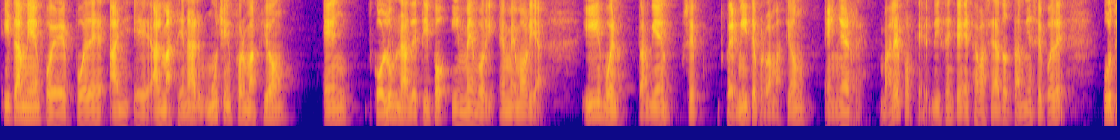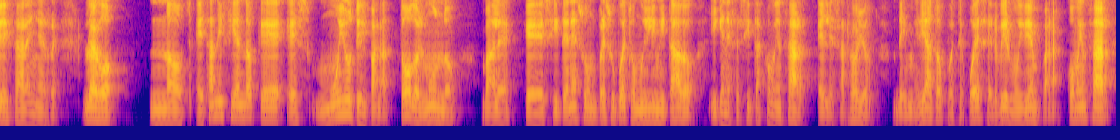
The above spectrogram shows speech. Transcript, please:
Y también pues, puede eh, almacenar mucha información en columnas de tipo in-memory, en memoria. Y bueno, también se permite programación en R, ¿vale? Porque dicen que esta base de datos también se puede utilizar en R. Luego, nos están diciendo que es muy útil para todo el mundo, ¿vale? Que si tenés un presupuesto muy limitado y que necesitas comenzar el desarrollo de inmediato, pues te puede servir muy bien para comenzar.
